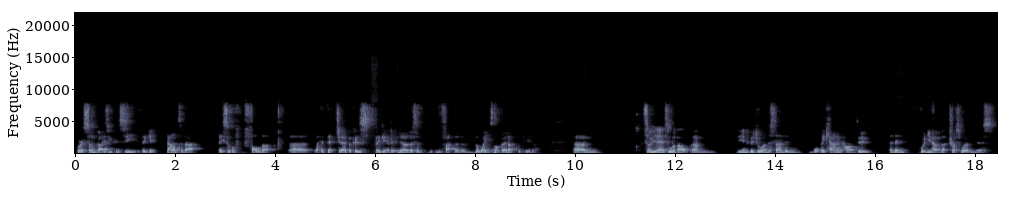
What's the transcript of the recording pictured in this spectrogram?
Whereas some guys you can see if they get down to that, they sort of fold up, uh, like a deck chair because they get a bit nervous of the fact that the, the weight's not going up quickly enough. Um, so yeah, it's all about, um, the individual understanding what they can and can't do. And then when you have that trustworthiness,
